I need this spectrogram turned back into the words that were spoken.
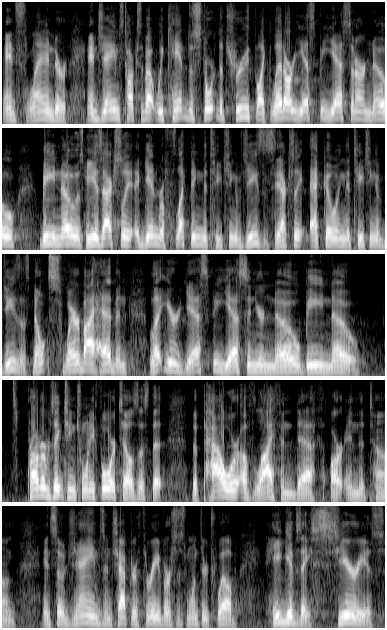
and slander. And James talks about we can't distort the truth, like let our yes be yes and our no be no's. He is actually, again, reflecting the teaching of Jesus. He's actually echoing the teaching of Jesus. Don't swear by heaven. Let your yes be yes and your no be no. Proverbs 18:24 tells us that the power of life and death are in the tongue. And so James in chapter 3 verses 1 through 12, he gives a serious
